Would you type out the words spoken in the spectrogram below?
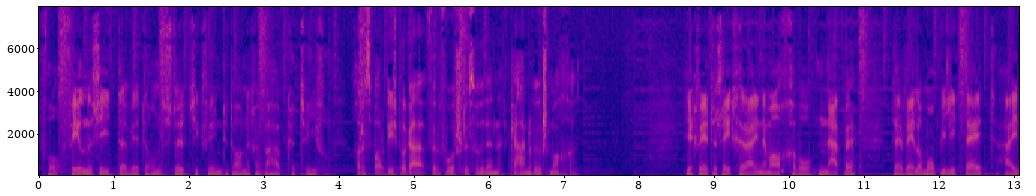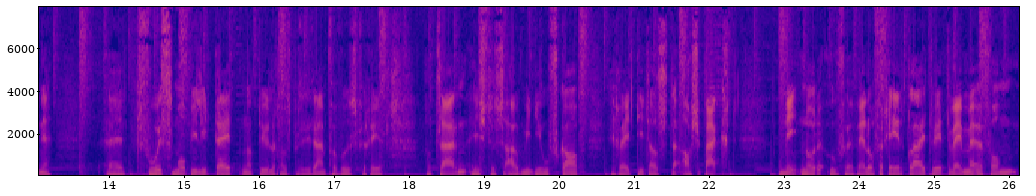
von vielen Seiten werde Unterstützung finden, da habe ich überhaupt keinen Zweifel. Kann ein paar Beispiele geben für Vorstöße, die du dann gerne würdest machen Ich werde sicher einen machen, der neben der Velomobilität eine äh, die Fußmobilität, natürlich als Präsident von Fußverkehr Luzern ist das auch meine Aufgabe. Ich möchte, dass der Aspekt nicht nur auf den Veloverkehr gelegt wird, wenn man vom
